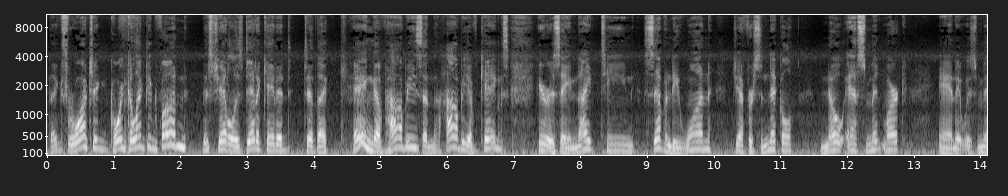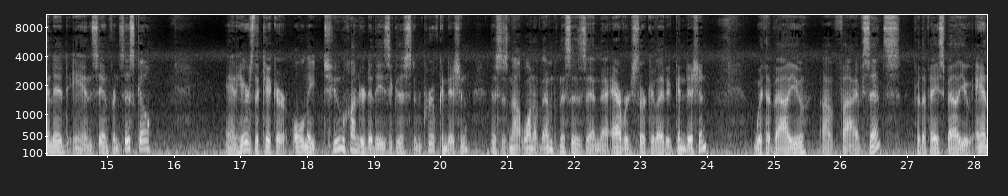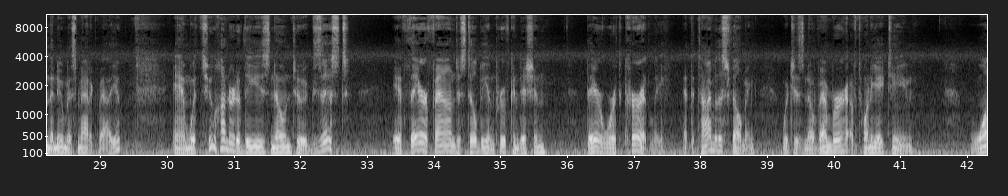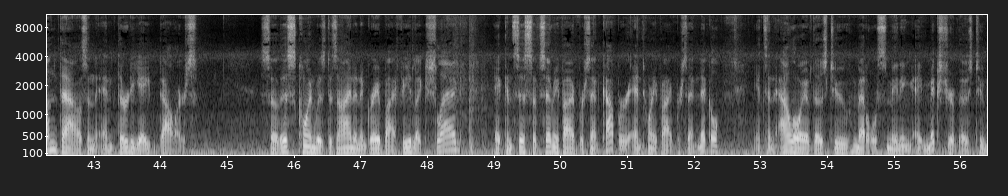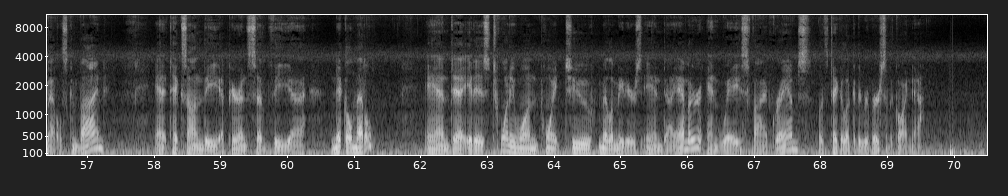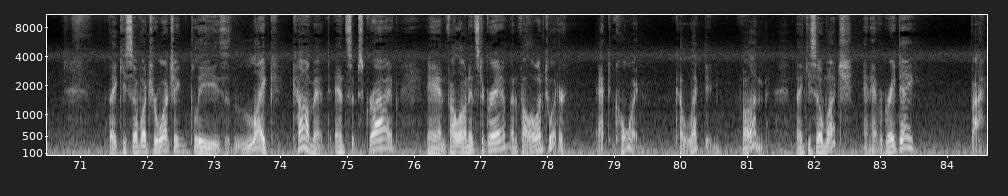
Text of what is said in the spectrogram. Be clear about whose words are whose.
Speaker 1: Thanks for watching Coin Collecting Fun. This channel is dedicated to the king of hobbies and the hobby of kings. Here is a 1971 Jefferson nickel, no S mint mark, and it was minted in San Francisco. And here's the kicker, only 200 of these exist in proof condition. This is not one of them. This is an average circulated condition with a value of 5 cents for the face value and the numismatic value. And with 200 of these known to exist, if they are found to still be in proof condition, they are worth currently, at the time of this filming, which is November of 2018, $1,038. So this coin was designed and engraved by Felix Schlag. It consists of 75% copper and 25% nickel. It's an alloy of those two metals, meaning a mixture of those two metals combined and it takes on the appearance of the uh, nickel metal and uh, it is 21.2 millimeters in diameter and weighs 5 grams. Let's take a look at the reverse of the coin now. Thank you so much for watching. Please like, comment, and subscribe, and follow on Instagram and follow on Twitter at Coin Collecting Fun. Thank you so much, and have a great day. Bye.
